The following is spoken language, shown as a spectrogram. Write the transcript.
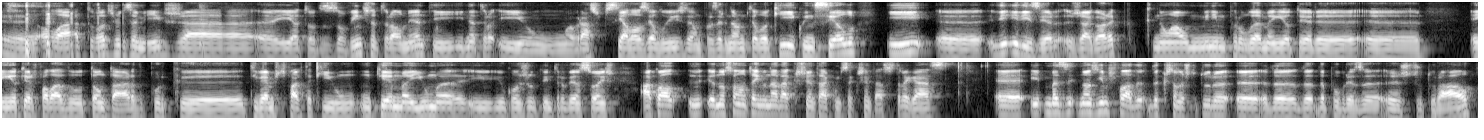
Uh, olá a todos, meus amigos, já, uh, e a todos os ouvintes, naturalmente, e, e, e, um abraço especial ao Zé Luís, é um prazer enorme tê-lo aqui e conhecê-lo, e, uh, e, dizer, já agora, que, não há o mínimo problema em eu ter em eu ter falado tão tarde, porque tivemos de facto aqui um, um tema e, uma, e, um conjunto de intervenções à qual eu não só não tenho nada a acrescentar, como se acrescentasse estragasse, uh, mas nós íamos falar da, da questão da estrutura, uh, da, da, da, pobreza estrutural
